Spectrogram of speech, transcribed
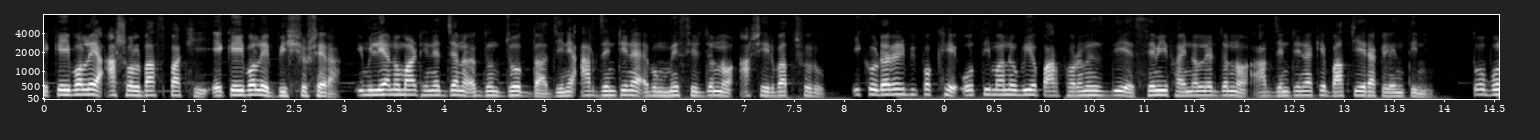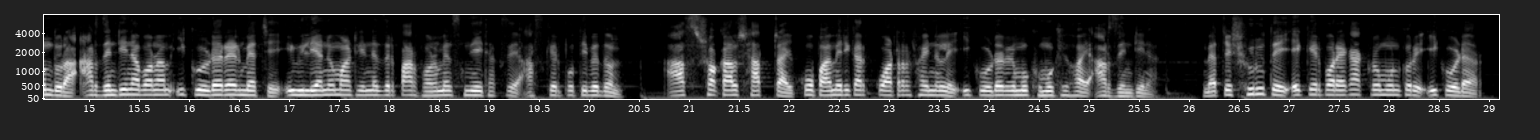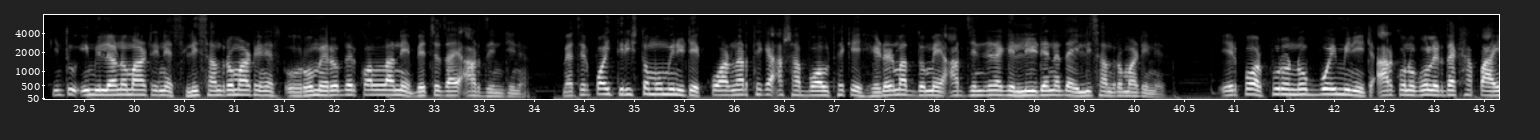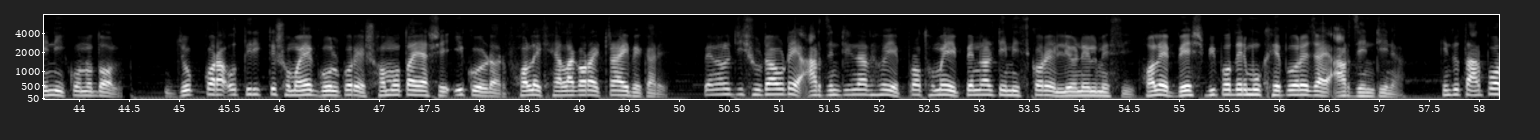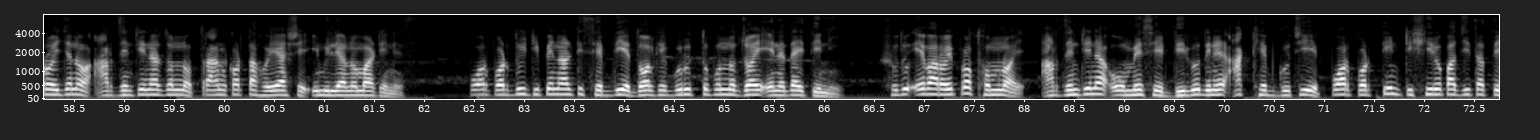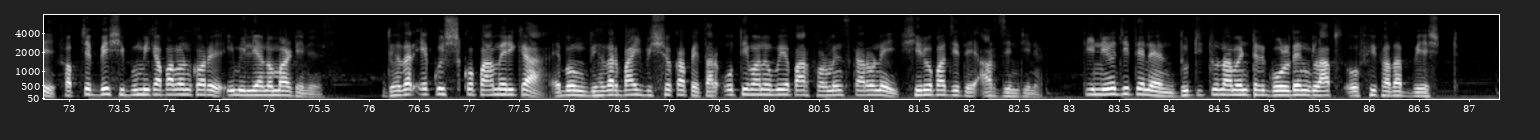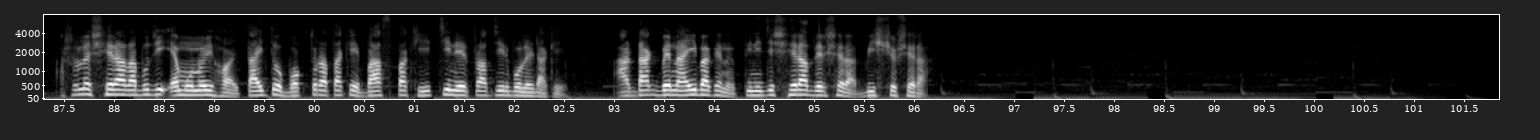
একেই বলে আসল বাস পাখি, একেই বলে বিশ্বসেরা ইমিলিয়ানো মার্টিনেজ যেন একজন যোদ্ধা, যিনি আর্জেন্টিনা এবং মেসির জন্য আশীর্বাদ স্বরূপ। ইকুয়েডরের বিপক্ষে অতিমানবীয় পারফরমেন্স দিয়ে সেমিফাইনালের জন্য আর্জেন্টিনাকে বাঁচিয়ে রাখলেন তিনি। তো বন্ধুরা, আর্জেন্টিনা বনাম ইকুয়েডরের ম্যাচে ইমিলিয়ানো মার্টিনেজের পারফরমেন্স নিয়েই থাকছে আজকের প্রতিবেদন। আজ সকাল সাতটায় কোপা আমেরিকার কোয়ার্টার ফাইনালে ইকুয়েডরের মুখোমুখি হয় আর্জেন্টিনা। ম্যাচের শুরুতেই একের পর এক আক্রমণ করে ইকুয়েডর। কিন্তু ইমিলানো মার্টিনেস, লিসান্দ্রো মার্টিনেস ও রোমেরোদের কল্যাণে বেঁচে যায় আর্জেন্টিনা। ম্যাচের পঁয়ত্রিশতম মিনিটে কর্নার থেকে আসা বল থেকে হেডের মাধ্যমে আর্জেন্টিনাকে লিড এনে দেয় লিসান্দ্রো মার্টিনেস। এরপর পুরো নব্বই মিনিট আর কোনো গোলের দেখা পায়নি কোনো দল। যোগ করা অতিরিক্ত সময়ে গোল করে সমতায় আসে ইকুয়েডর, ফলে খেলা গড়ায় ট্রাই বেকারে পেনাল্টি শুটআউটে আর্জেন্টিনার হয়ে প্রথমেই পেনাল্টি মিস করে লিওনেল মেসি, ফলে বেশ বিপদের মুখে পড়ে যায় আর্জেন্টিনা। কিন্তু তারপর ওই যেন আর্জেন্টিনার জন্য ত্রাণকর্তা হয়ে আসে ইমিলিয়ানো মার্টিনেস। পরপর দুইটি পেনাল্টি সেভ দিয়ে দলকে গুরুত্বপূর্ণ জয় এনে দেয় তিনি। শুধু এবার ওই প্রথম নয়, আর্জেন্টিনা ও মেসির দীর্ঘদিনের আক্ষেপ গুছিয়ে পরপর তিনটি শিরোপা জিতাতে সবচেয়ে বেশি ভূমিকা পালন করে ইমিলিয়ানো মার্টিনেস। দু হাজার একুশ কোপা আমেরিকা এবং দু হাজার বাইশ বিশ্বকাপে তার অতিমানবীয় পারফরমেন্স কারণেই শিরোপা জিতে আর্জেন্টিনা। তিনিও জিতে নেন দুটি টুর্নামেন্টের গোল্ডেন গ্লাভস ও ফিফা দ্য বেস্ট। আসলে সেরারা বুঝি এমনই হয়, তাই তো ভক্তরা তাকে বাস পাখি চীনের প্রাচীর বলে ডাকে। আর ডাকবে নাই বা কেন তিনি যে সেরাদের সেরা, বিশ্ব সেরা।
